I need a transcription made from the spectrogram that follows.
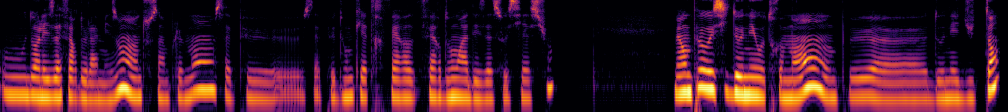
ou dans les affaires de la maison, hein, tout simplement. Ça peut, donc être faire don à des associations. Mais on peut aussi donner autrement, on peut euh, donner du temps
